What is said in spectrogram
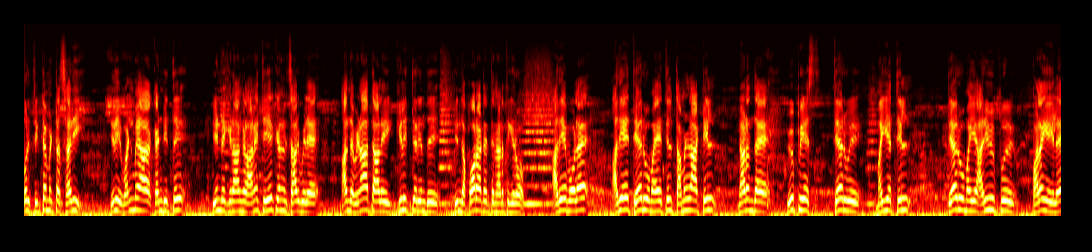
ஒரு திட்டமிட்ட சதி. இதை வன்மையாக கண்டித்து இன்றைக்கு நாங்கள் அனைத்து இயக்கங்கள் சார்பிலே அந்த வினாத்தாளை கிழித்தெறிந்து இந்த போராட்டத்தை நடத்துகிறோம். அதே போல் அதே தேர்வு மையத்தில் தமிழ்நாட்டில் நடந்த யூபிஎஸ் தேர்வு மையத்தில் தேர்வு மைய அறிவிப்பு பலகையில்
